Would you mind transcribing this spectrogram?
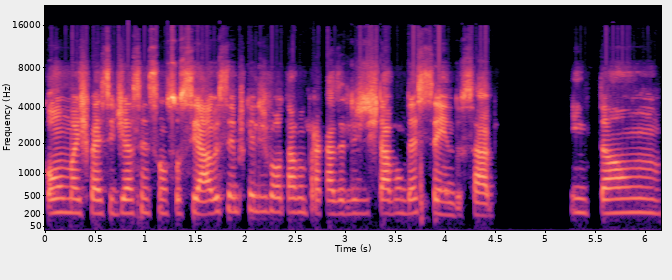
como uma espécie de ascensão social e sempre que eles voltavam para casa, eles estavam descendo, sabe? Então,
